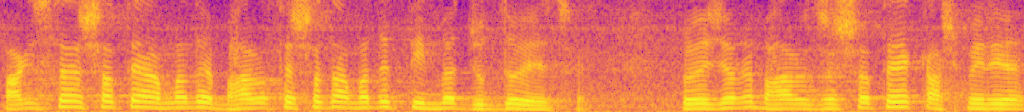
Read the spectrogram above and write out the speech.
পাকিস্তানের সাথে আমাদের, ভারতের সাথে আমাদের তিনবার যুদ্ধ হয়েছে। প্রয়োজনে ভারতের সাথে কাশ্মীরের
